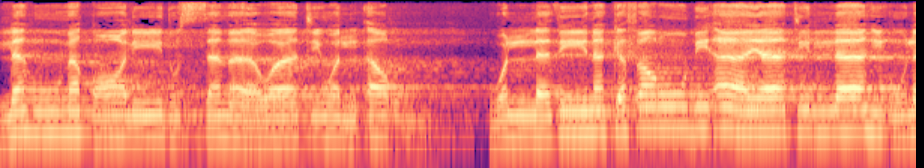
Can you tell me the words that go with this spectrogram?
له مقاليد السماوات والأرض والذين كفروا بآيات الله أولئك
